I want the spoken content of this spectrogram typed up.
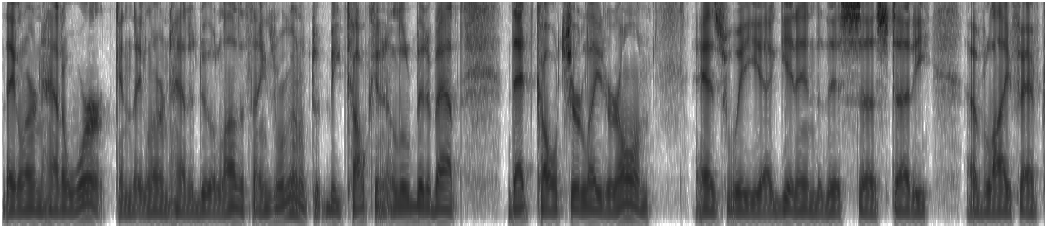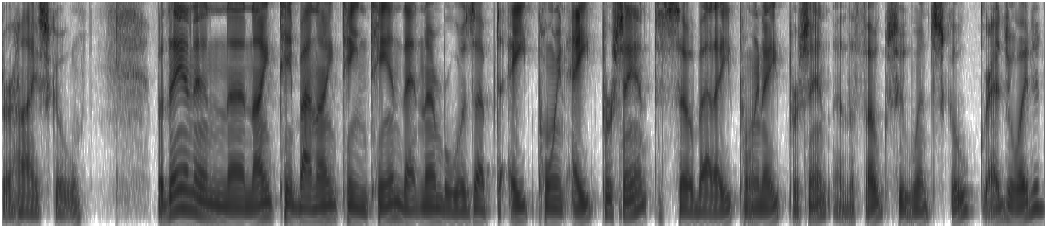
they learn how to work and they learn how to do a lot of things. We're going to be talking a little bit about that culture later on as we uh, get into this uh, study of life after high school. But then in uh, 19 by 1910, that number was up to 8.8 percent. So about 8.8 percent of the folks who went to school graduated.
